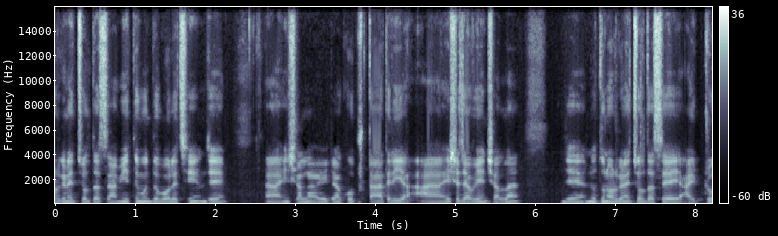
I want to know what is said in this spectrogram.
অর্গানাইজ চলতেছে, আমি ইতিমধ্যে বলেছি যে ইনশাল্লাহ এটা খুব তাড়াতাড়ি এসে যাবে ইনশাল্লাহ। যে নতুন অর্গানাইজ চলতেছে আরেকটু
